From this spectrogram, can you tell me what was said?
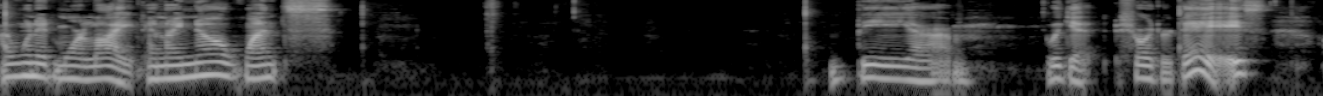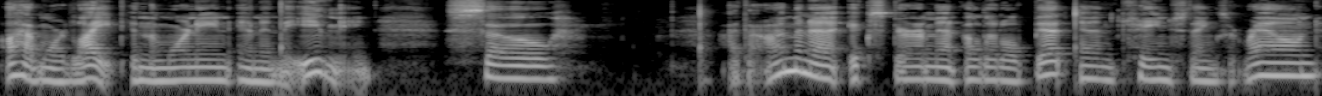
I wanted more light. And I know once the um, we get shorter days, I'll have more light in the morning and in the evening. So I thought I'm going to experiment a little bit and change things around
